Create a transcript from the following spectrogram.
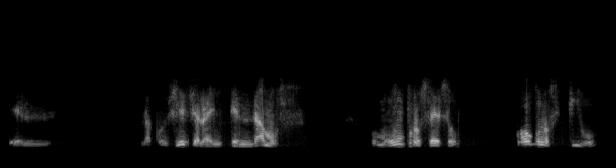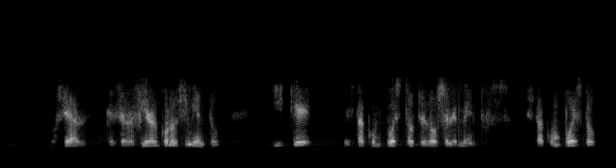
el, la conciencia la entendamos como un proceso cognitivo, o sea, que se refiere al conocimiento y que está compuesto de dos elementos. Está compuesto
